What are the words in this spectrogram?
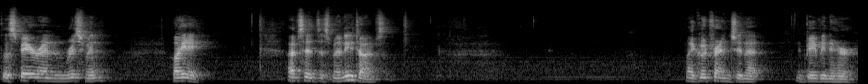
the spare in Richmond. Okay, I've said this many times. My good friend Jeanette, the baby in here,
